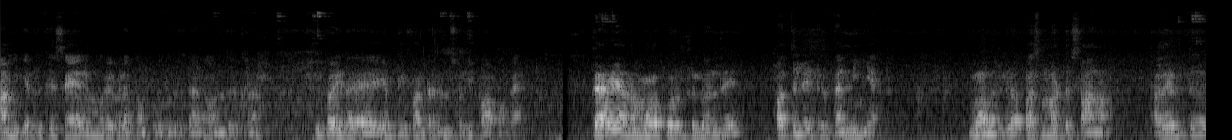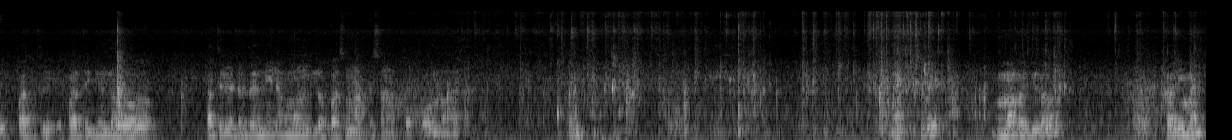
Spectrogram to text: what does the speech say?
காமிக்கிறதுக்கு செயல்முறை விளக்கம் கொடுக்கறதுக்காக வந்திருக்கிறோம். இப்போ இதை எப்படி பண்ணுறதுன்னு சொல்லி பார்ப்போங்க. தேவையான மூலப்பொருட்கள் வந்து பத்து லிட்டர் தண்ணிங்க. மூணு கிலோ பசுமாட்டு சாணம். அதை எடுத்து பத்து பத்து கிலோ பத்து லிட்டர் தண்ணியில் மூணு கிலோ பசுமாட்டு சாணத்தை போடணும் நெக்ஸ்ட்டு மூணு கிலோ களிமண்.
